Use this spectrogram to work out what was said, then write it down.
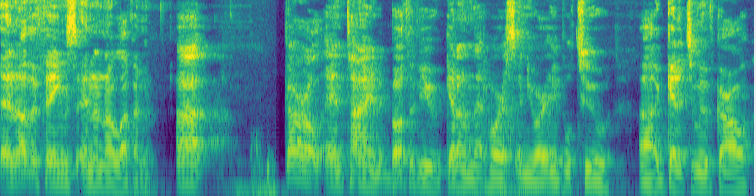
and other things and an 11 uh garle and tine both of you get on that horse and you are able to uh, get it to move garle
